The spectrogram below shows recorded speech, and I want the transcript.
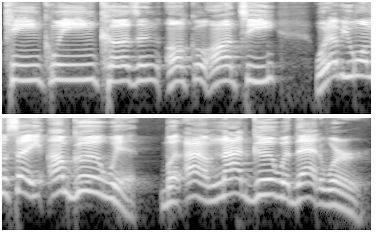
king, queen, cousin, uncle, auntie, whatever you want to say, I'm good with but I am not good with that word.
